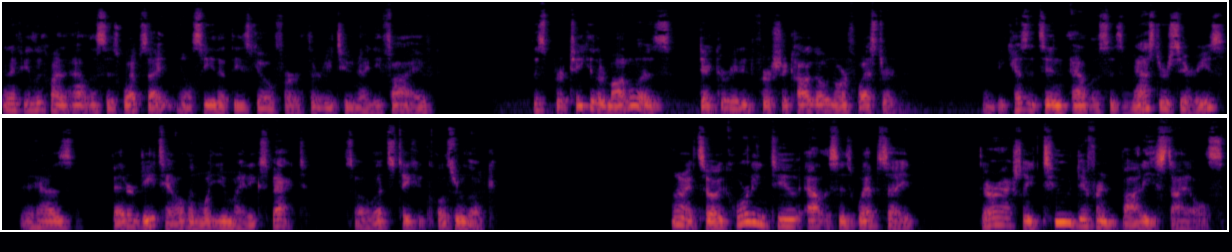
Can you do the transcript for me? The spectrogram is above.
And if you look on Atlas's website, you'll see that these go for $32.95. This particular model is decorated for Chicago Northwestern. And because it's in Atlas's Master Series, it has better detail than what you might expect. So let's take a closer look. All right, so according to Atlas's website, there are actually two different body styles.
